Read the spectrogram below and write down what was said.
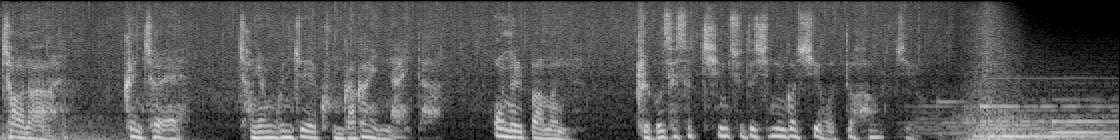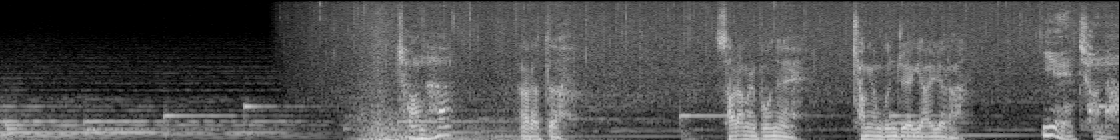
전하, 근처에 청양군주의 군가가 있나이다. 오늘 밤은 그곳에서 침수 드시는 것이 어떠하올지요? 전하, 알았다. 사람을 보내 청영군주에게 알려라. 예, 전하.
